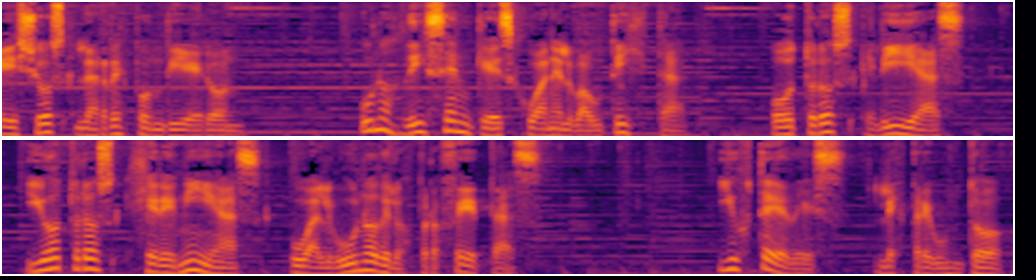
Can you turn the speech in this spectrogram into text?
Ellos le respondieron, Unos dicen que es Juan el Bautista, otros Elías, y otros Jeremías o alguno de los profetas. ¿Y ustedes? les preguntó,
